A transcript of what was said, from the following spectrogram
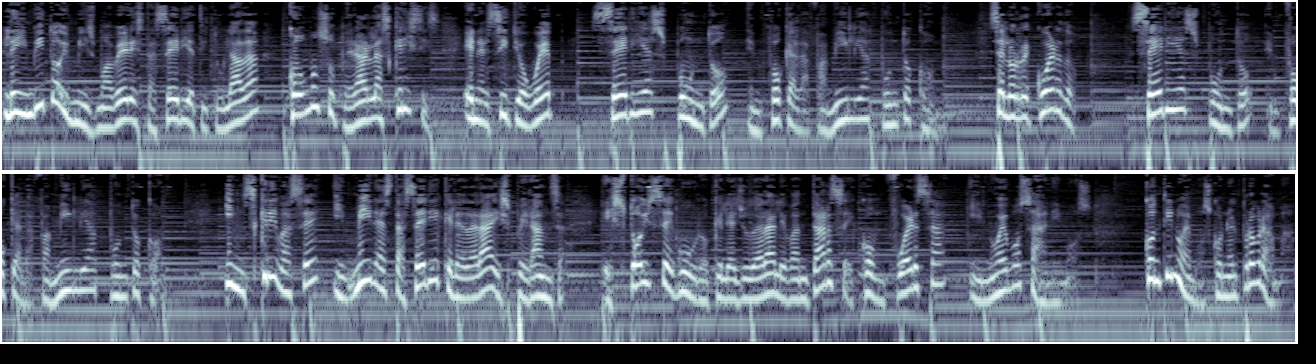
Le invito hoy mismo a ver esta serie titulada Cómo superar las crisis en el sitio web series.enfoquealafamilia.com. Se lo recuerdo, series.enfoquealafamilia.com. Inscríbase y mira esta serie que le dará esperanza. Estoy seguro que le ayudará a levantarse con fuerza y nuevos ánimos. Continuemos con el programa.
